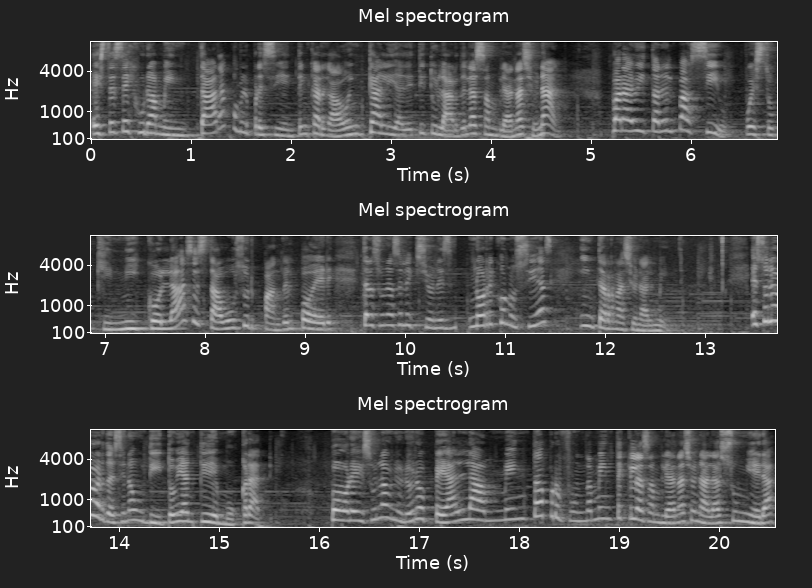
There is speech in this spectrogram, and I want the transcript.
este se juramentara como el presidente encargado en calidad de titular de la Asamblea Nacional, para evitar el vacío, puesto que Nicolás estaba usurpando el poder tras unas elecciones no reconocidas internacionalmente. Esto la verdad es inaudito y antidemocrático por eso la Unión Europea lamenta profundamente que la Asamblea Nacional asumiera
